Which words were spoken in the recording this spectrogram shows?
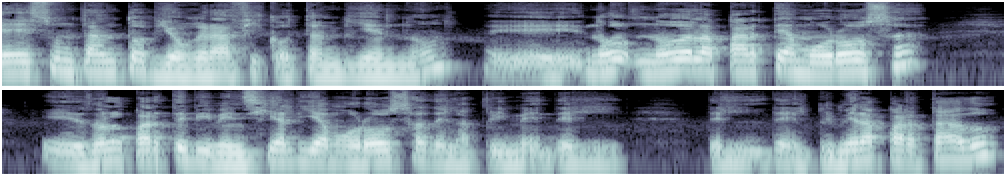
es un tanto biográfico también, ¿no? Eh, no, no la parte amorosa, eh, no la parte vivencial y amorosa de la del, del, primer apartado,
